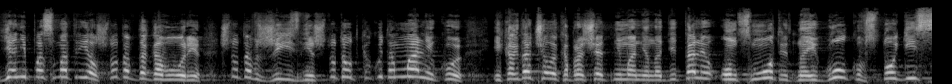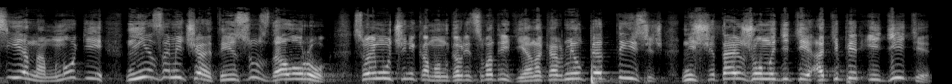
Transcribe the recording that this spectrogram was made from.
я не посмотрел, что-то в договоре, что-то в жизни, что-то вот какую-то маленькую. И когда человек обращает внимание на детали, он смотрит на иголку в стоге сена. Многие не замечают. И Иисус дал урок своим ученикам. Он говорит, смотрите, я накормил пять тысяч, не считая жены детей, а теперь иди идите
